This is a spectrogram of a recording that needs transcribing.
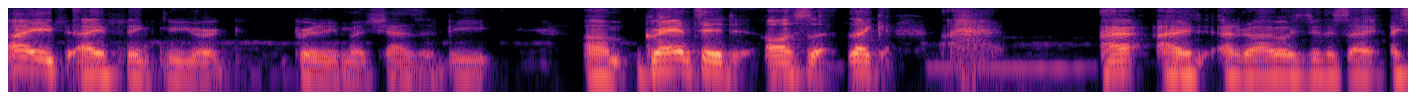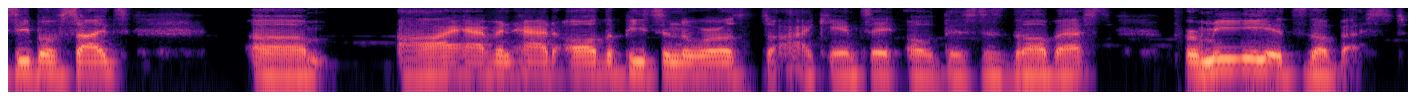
I I think New York pretty much has a beat. Um, granted, also like I, I I don't know. I always do this. I, I see both sides. Um, I haven't had all the pizza in the world, so I can't say, oh, this is the best. For me, it's the best.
